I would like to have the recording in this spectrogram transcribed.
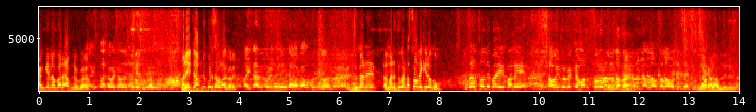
আঙ্কেলও করে আপনিও করেন? মানে এটা আপনি পরিচালনা করেন? এটা আমি পরিচালনা এটা আমার বাবা পরিচালনা দোকানে মানে দোকানটা চলে কীরকম? দোকান চলে ভাই মানে স্বাভাবিকভাবে একটা মানুষ চলার জন্য হ্যাঁ। আল্লাহ তাআলা আমাদের দেয়। আলহামদুলিল্লাহ।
